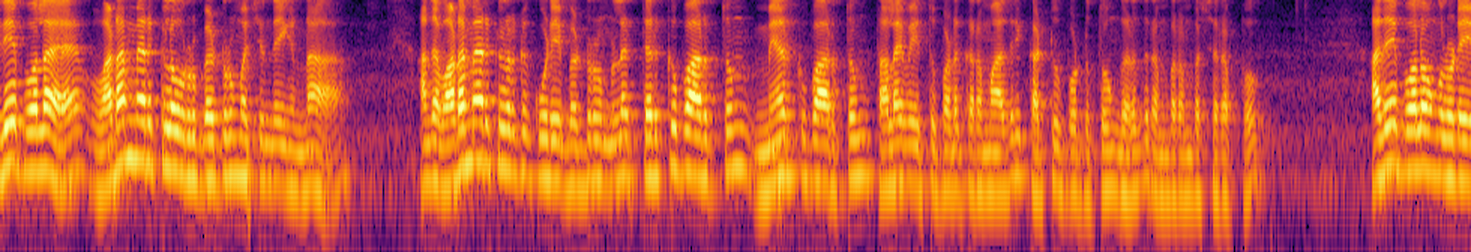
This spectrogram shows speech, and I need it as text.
இதே போல் வடமேற்கில் ஒரு பெட்ரூம் வச்சுருந்தீங்கன்னா அந்த வடமேற்கில் இருக்கக்கூடிய பெட்ரூமில் தெற்கு பார்த்தும் மேற்கு பார்த்தும் தலை வைத்து படுக்கிற மாதிரி கட்டில் போட்டு தூங்குறது ரொம்ப ரொம்ப சிறப்பு. அதே போல் உங்களுடைய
